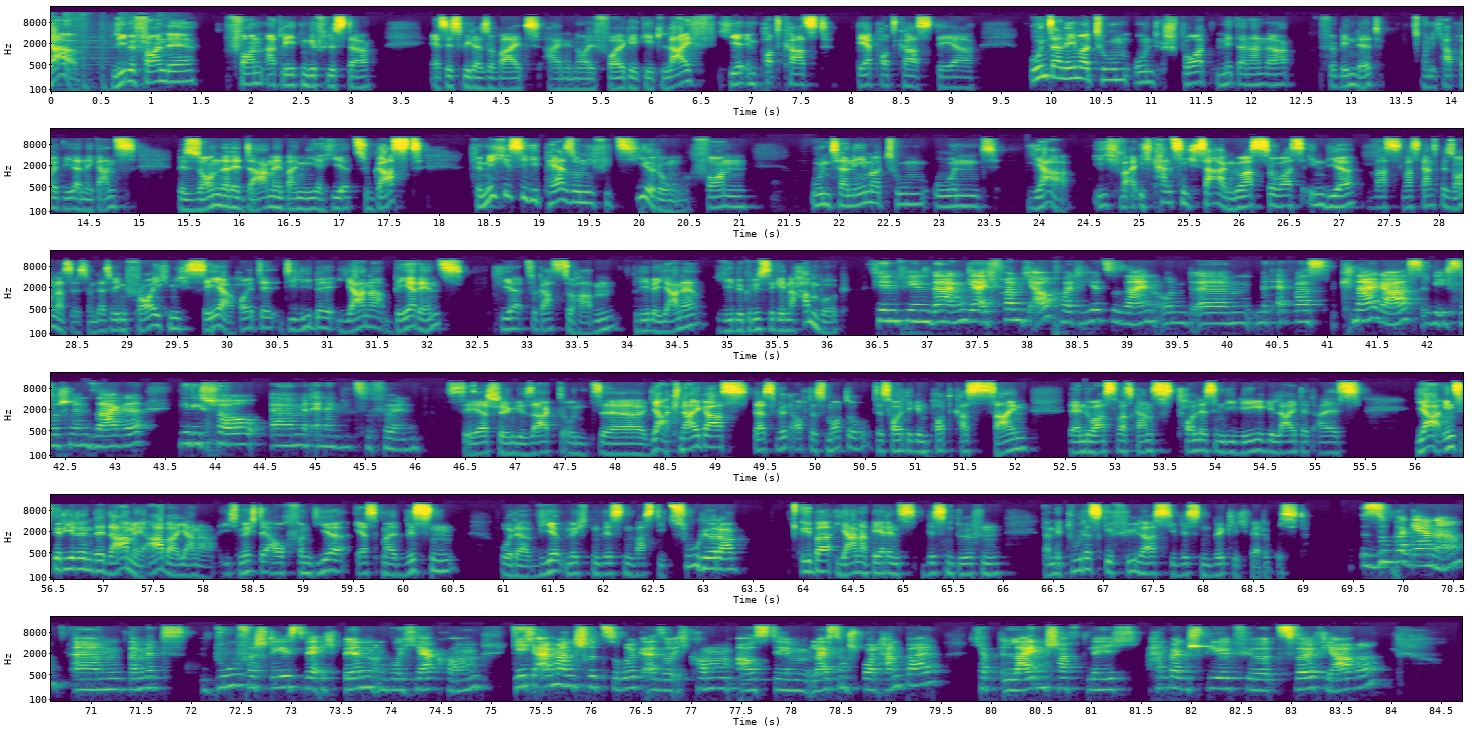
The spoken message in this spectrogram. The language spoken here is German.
Ja, liebe Freunde von Athletengeflüster, es ist wieder soweit. Eine neue Folge geht live hier im Podcast. Der Podcast, der Unternehmertum und Sport miteinander verbindet. Und ich habe heute wieder eine ganz besondere Dame bei mir hier zu Gast. Für mich ist sie die Personifizierung von Unternehmertum und ja, ich, ich kann es nicht sagen. Du hast sowas in dir, was, was ganz besonders ist. Und deswegen freue ich mich sehr, heute die liebe Jana Behrens hier zu Gast zu haben. Liebe Jana, liebe Grüße gehen nach Hamburg. Vielen, vielen Dank. Ja, ich freue mich auch, heute hier zu sein und ähm, mit etwas Knallgas, wie ich so schön sage, hier die Show äh, mit Energie zu füllen. Sehr schön gesagt. Und äh, ja, Knallgas, das wird auch das Motto des heutigen Podcasts sein, denn du hast was ganz Tolles in die Wege geleitet als ja, inspirierende Dame. Aber Jana, ich möchte auch von dir erstmal wissen oder wir möchten wissen, was die Zuhörer über Jana Behrens wissen dürfen, damit du das Gefühl hast, sie wissen wirklich, wer du bist. Super gerne. Ähm, damit du verstehst, wer ich bin und wo ich herkomme, gehe ich einmal einen Schritt zurück. Also ich komme aus dem Leistungssport Handball. Ich habe leidenschaftlich Handball gespielt für zwölf Jahre.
